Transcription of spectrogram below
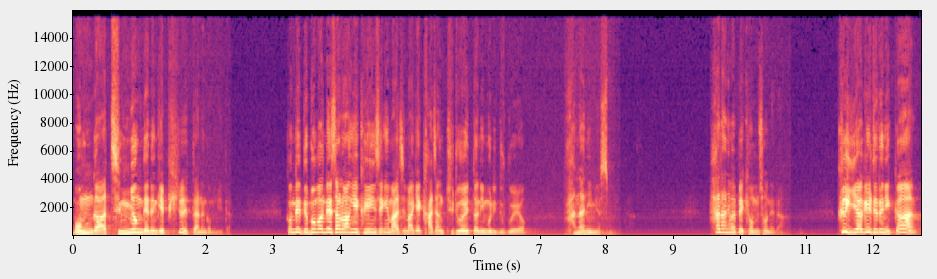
뭔가 증명되는 게 필요했다는 겁니다. 그런데 느부갓네살 왕이 그 인생의 마지막에 가장 두려워했던 인물이 누구예요? 하나님이었습니다. 하나님 앞에 겸손해라. 그 이야기를 들으니까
